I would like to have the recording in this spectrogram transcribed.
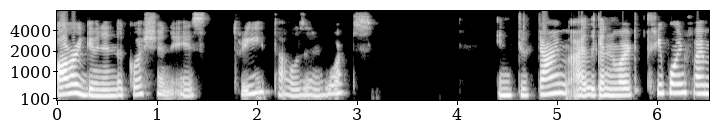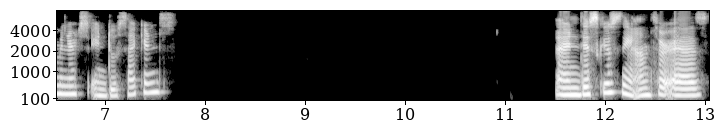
Power given in the question is 3000 watts. Into time, I'll convert 3.5 minutes into seconds. And this gives the answer as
